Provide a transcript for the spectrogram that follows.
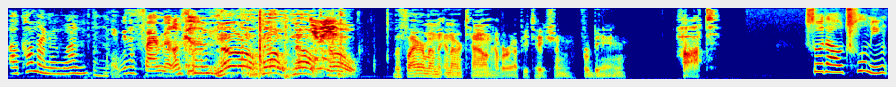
I'll call 911. Maybe the firemen will come. No, no, no, no, no. The firemen in our town have a reputation for being hot. 说到出名、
